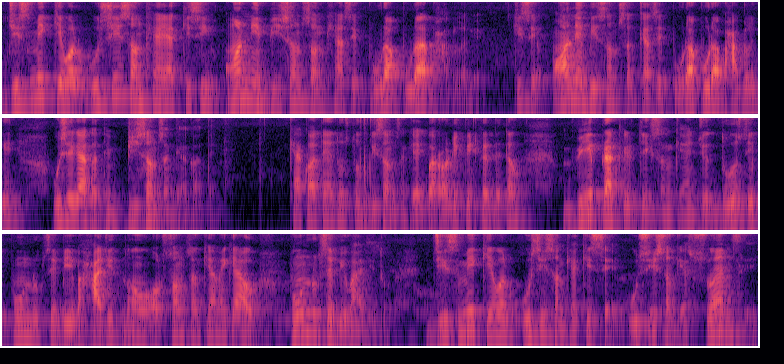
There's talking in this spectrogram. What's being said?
जिसमें केवल उसी संख्या या किसी अन्य विषम संख्या से पूरा पूरा भाग लगे। किसी अन्य विषम संख्या से पूरा पूरा भाग लगे, उसे क्या कहते हैं? विषम संख्या कहते हैं। क्या कहते हैं दोस्तों? विषम संख्या। एक बार और रिपीट कर देता हूँ। वे प्राकृतिक संख्याएँ जो दो से पूर्ण रूप से विभाजित न हो और सम संख्या में क्या हो? पूर्ण रूप से विभाजित हो। जिसमें केवल उसी संख्या, किससे? उसी संख्या स्वयं से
